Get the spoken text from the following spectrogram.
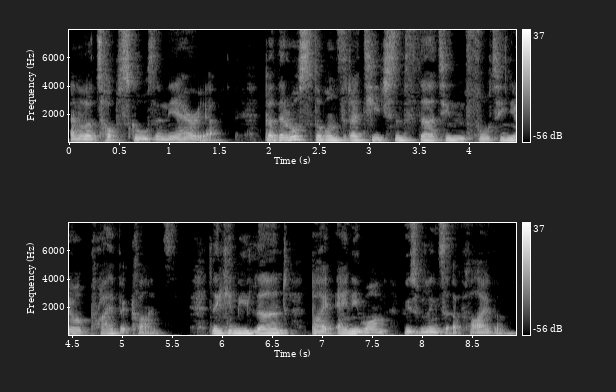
and other top schools in the area. But they're also the ones that I teach some 13 and 14 year old private clients. They can be learned by anyone who's willing to apply them.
